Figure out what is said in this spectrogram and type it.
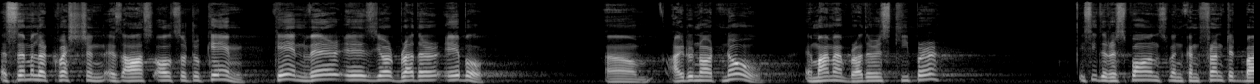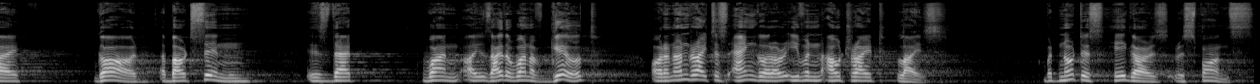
A similar question is asked also to Cain Cain, where is your brother Abel? Um, I do not know. Am I my brother's keeper? You see, the response when confronted by God about sin is that one is either one of guilt or an unrighteous anger or even outright lies. But notice Hagar's response.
